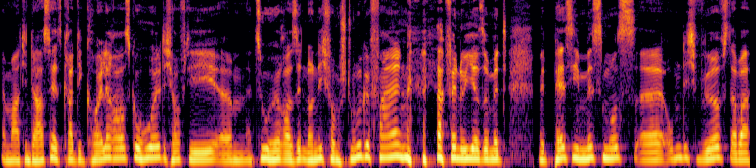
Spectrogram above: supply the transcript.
Ja, Martin, da hast du jetzt gerade die Keule rausgeholt. Ich hoffe, die ähm, Zuhörer sind noch nicht vom Stuhl gefallen, wenn du hier so mit, mit Pessimismus äh, um dich wirfst. Aber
